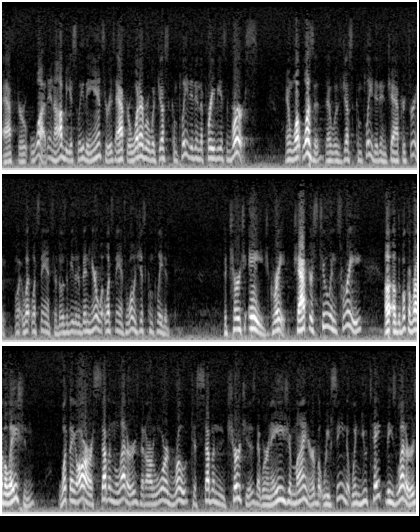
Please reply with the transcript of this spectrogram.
after what? And obviously the answer is after whatever was just completed in the previous verse. And what was it that was just completed in chapter 3? what's the answer? Those of you that have been here, what's the answer? What was just completed? The church age. Great. Chapters 2 and 3 uh, of the book of Revelation, what they are are seven letters that our Lord wrote to seven churches that were in Asia Minor, but we've seen that when you take these letters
